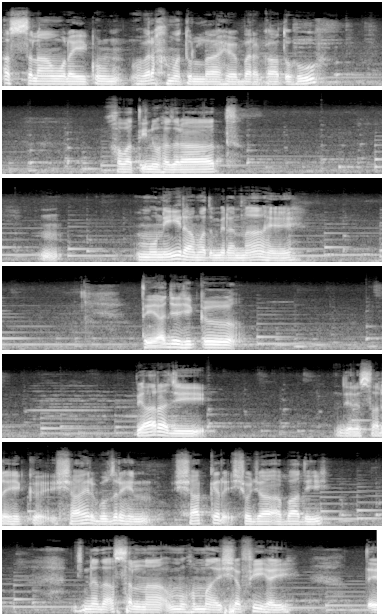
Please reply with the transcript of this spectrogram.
السلام علیکم ورحمۃ اللہ وبرکاتہ۔ خواتین و حضرات، منیر احمد میرا نام ہے۔ تے اج ایک پیارا جی جڑے سارے ایک شاعر گزرے ہیں شاکر شجاع آبادی جنہ دا اصل نام محمد شفیع ہے، تے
